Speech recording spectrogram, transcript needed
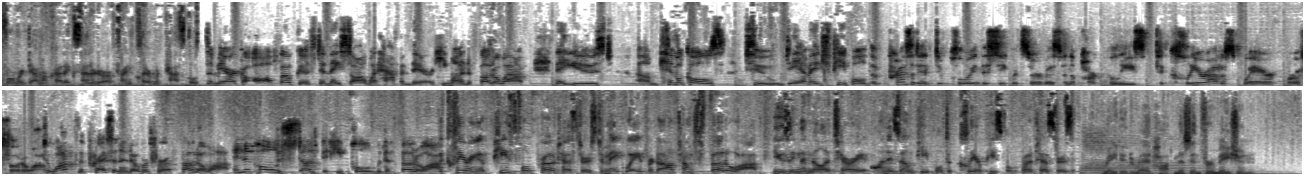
Former Democratic Senator, our friend Claire McCaskill. America all focused and they saw what happened there. He wanted a photo op. They used um, chemicals to damage people. The president deployed the Secret Service and the Park Police to clear out a square for a photo op. To walk the president over for a photo op. And Nicole, the stunt that he pulled with a photo op. The clearing of peaceful protesters to make way for Donald Trump's photo op using the military on his own people to clear peaceful protesters. Rated Red Hot Misinformation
